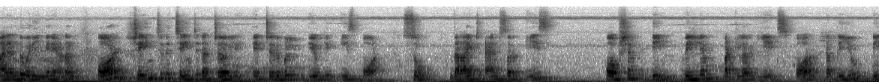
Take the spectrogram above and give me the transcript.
ആ രണ്ട് വരി ഇങ്ങനെയാണ്. All changed changed utterly a terrible beauty is born so the right answer is option D William Butler Yeats or W B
